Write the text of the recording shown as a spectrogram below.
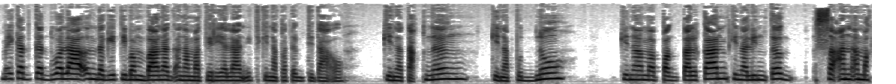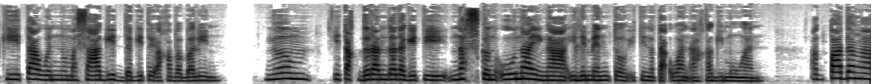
Maikadkadwalaang dagiti bambanag ana materyalan iti kinapatag ti tao. Kinatakneng, kinapudno, kinamapagtalkan, kinalintag, saan a makita when no masagid dagitoy akababalin. Ngem, itakderanda dagiti nasken unay nga elemento iti natawan a kagimungan Agpada nga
